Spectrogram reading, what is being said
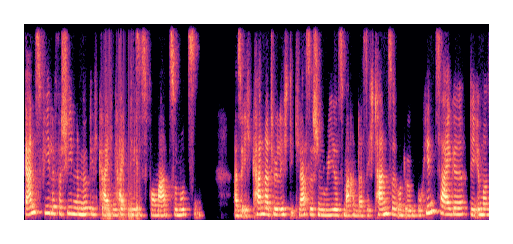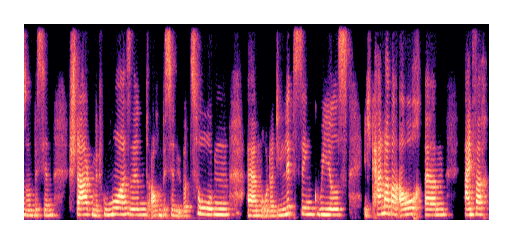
ganz viele verschiedene Möglichkeiten gibt, dieses Format zu nutzen. Also ich kann natürlich die klassischen Reels machen, dass ich tanze und irgendwo hin zeige, die immer so ein bisschen stark mit Humor sind, auch ein bisschen überzogen ähm, oder die Lip-Sync-Reels. Ich kann aber auch ähm, einfach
